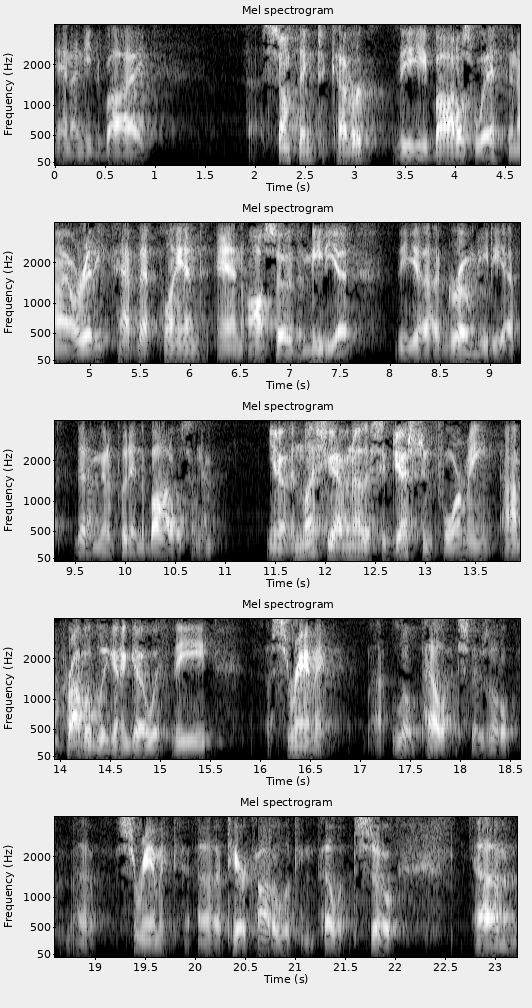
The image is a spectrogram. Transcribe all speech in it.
and I need to buy uh, something to cover the bottles with, and I already have that planned, and also the media, the uh, grow media that I'm going to put in the bottles. And I'm you know, unless you have another suggestion for me, I'm probably going to go with the ceramic uh, little pellets, those little uh, ceramic uh, terracotta looking pellets. So, um,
